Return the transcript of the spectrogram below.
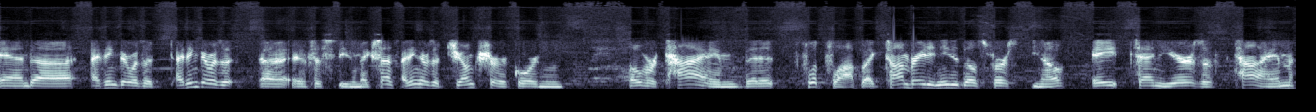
and uh, I think there was a I think there was a uh, if this even makes sense I think there was a juncture Gordon over time that it flip flop like Tom Brady needed those first you know eight ten years of time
